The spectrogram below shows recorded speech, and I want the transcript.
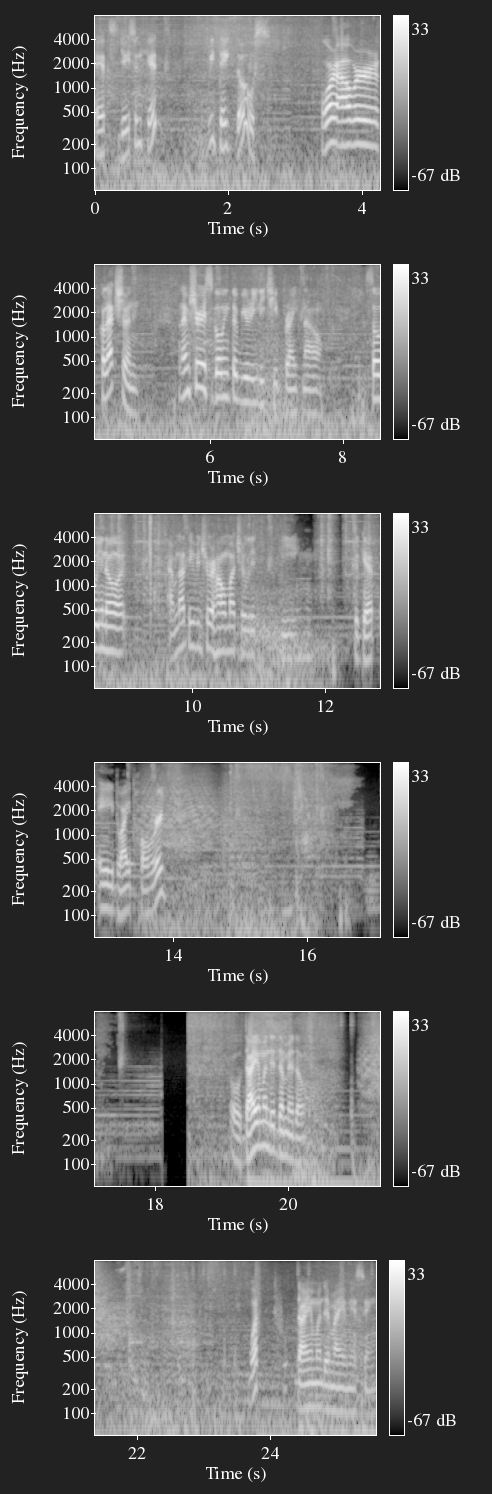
It's Jason Kidd. We take those for our collection. And I'm sure it's going to be really cheap right now. So, you know, I'm not even sure how much will it be to get a Dwight Howard. Oh, diamond in the middle. What diamond am I missing?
